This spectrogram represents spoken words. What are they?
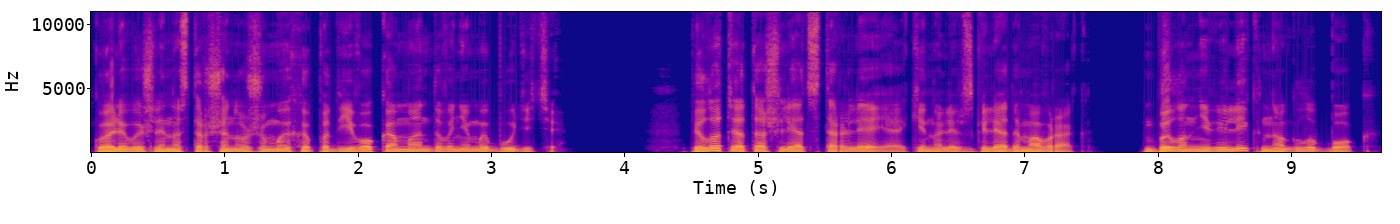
Коли вышли на старшину Жмыха, под его командованием и будете. Пилоты отошли от Старлея, окинули взглядом овраг. Был он невелик, но глубок.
